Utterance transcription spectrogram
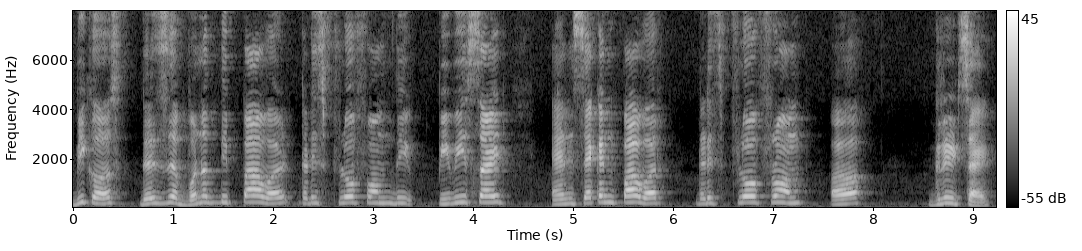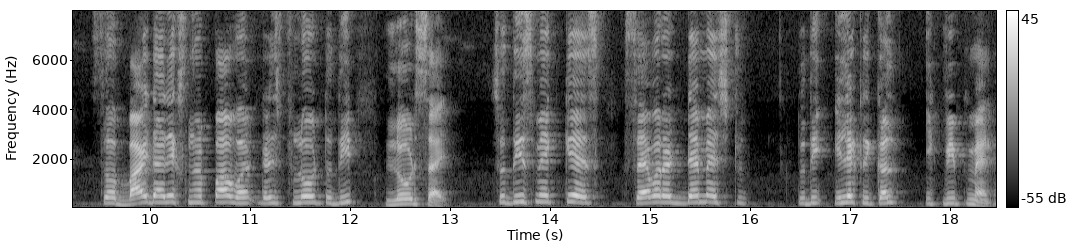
because there is a one of the power that is flow from the PV side and second power that is flow from a grid side. So bidirectional power that is flow to the load side. So this may cause several damage to, to the electrical equipment.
